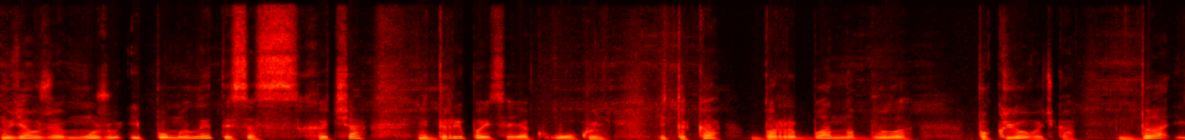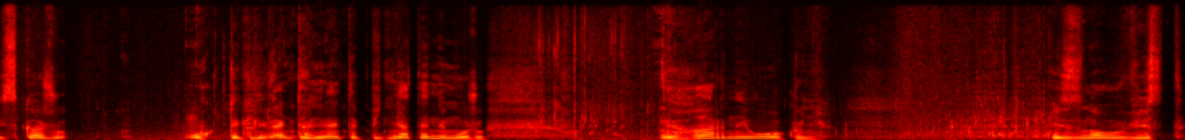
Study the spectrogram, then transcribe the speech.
Ну я вже можу і помилитися, хоча і дрипається як окунь. І така барабанна була покльовочка. Да, і скажу. Ух ти, гляньте, гляньте, підняти не можу. Гарний окунь. І знову віст.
